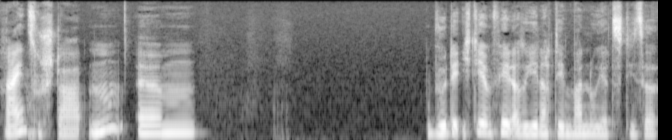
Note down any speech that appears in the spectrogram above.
reinzustarten, ähm, würde ich dir empfehlen, also je nachdem, wann du jetzt diese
